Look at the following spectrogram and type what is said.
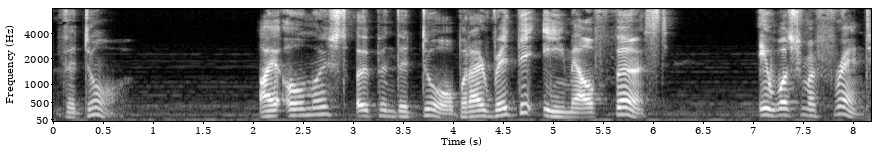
the door. I almost opened the door, but I read the email first. It was from a friend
